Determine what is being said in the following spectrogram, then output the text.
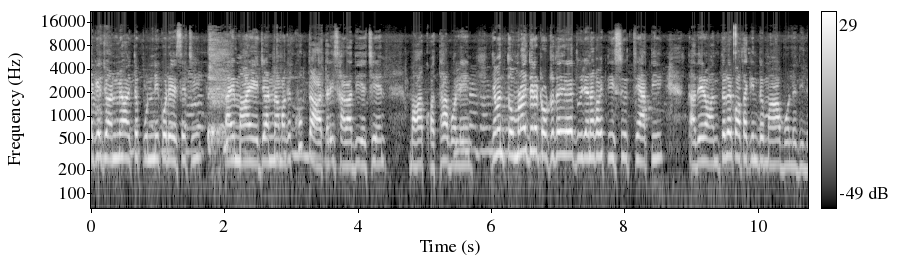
আগে জন্মে হয়তো পুণ্যি করে এসেছি। তাই মা, এই জন্মে আমাকে খুব তাড়াতাড়ি সাড়া দিয়েছেন। মা কথা বলেন। যেমন তোমরাই দিলে টোটোতে দিলে দুজনে কবে ত্রিশুর ছেঁয়াতি তাদের অন্তরের কথা কিন্তু মা বলে দিল।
